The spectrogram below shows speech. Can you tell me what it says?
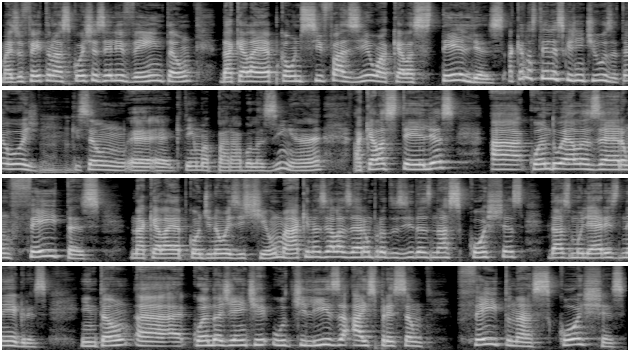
mas o feito nas coxas ele vem então daquela época onde se faziam aquelas telhas, aquelas telhas que a gente usa até hoje, uhum. que são é, é, que tem uma parábolazinha, né? Aquelas telhas, a, quando elas eram feitas naquela época onde não existiam máquinas, elas eram produzidas nas coxas das mulheres negras. Então, uh, quando a gente utiliza a expressão feito nas coxas,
